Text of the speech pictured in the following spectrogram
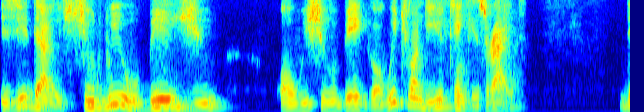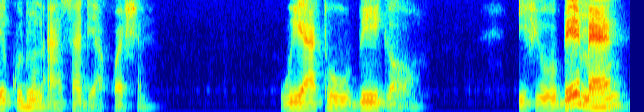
is it that should we obey you or we should obey God? Which one do you think is right? They couldn't answer their question. We are to obey God. If you obey man,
